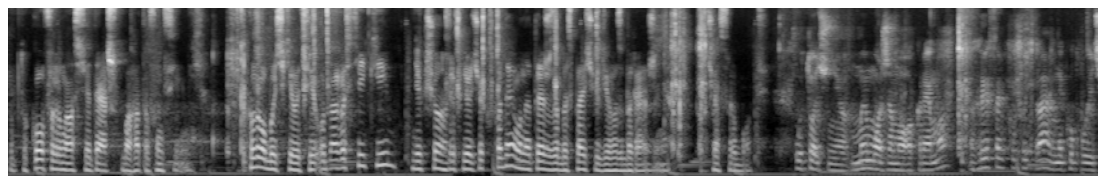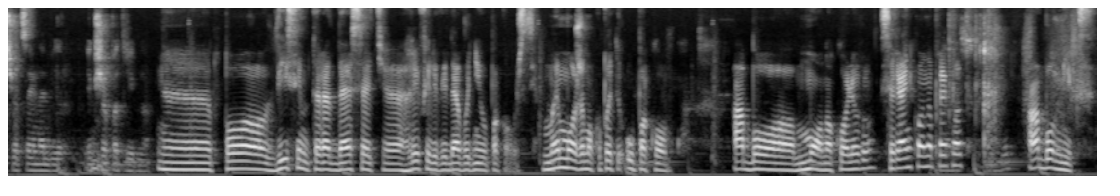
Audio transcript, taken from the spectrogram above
Тобто кофр у нас ще теж багатофункційний. Коробочки оці ударостійкі, якщо грифльочок впаде, вони теж забезпечують його збереження час роботи. Уточнюю, ми можемо окремо грифель купити, правильно, не купуючи цей набір, якщо потрібно. Е, По 8-10 грифелів йде в одній упаковочці. Ми можемо купити упаковку або монокольору, сіренького, наприклад, або мікс.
